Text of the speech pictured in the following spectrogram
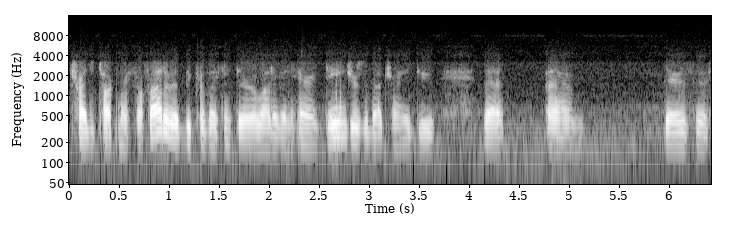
tried to talk myself out of it because I think there are a lot of inherent dangers about trying to do that. Um, there's this,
